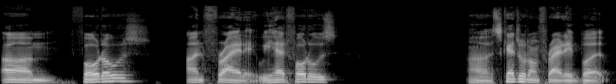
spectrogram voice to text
um, photos on Friday. We had photos uh, scheduled on Friday, but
